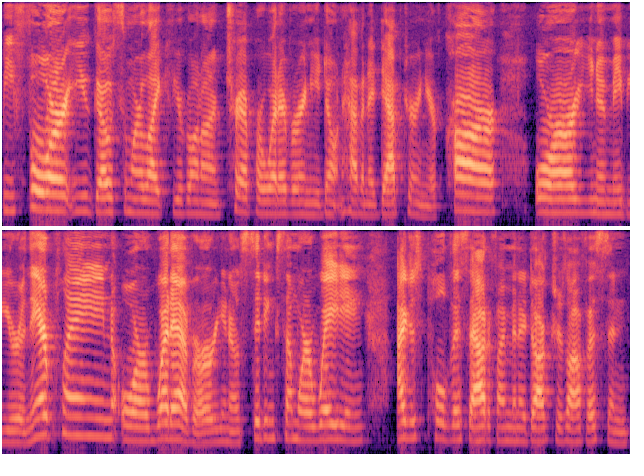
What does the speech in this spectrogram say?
before you go somewhere like if you're going on a trip or whatever and you don't have an adapter in your car or you know maybe you're in the airplane or whatever you know sitting somewhere waiting i just pull this out if i'm in a doctor's office and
